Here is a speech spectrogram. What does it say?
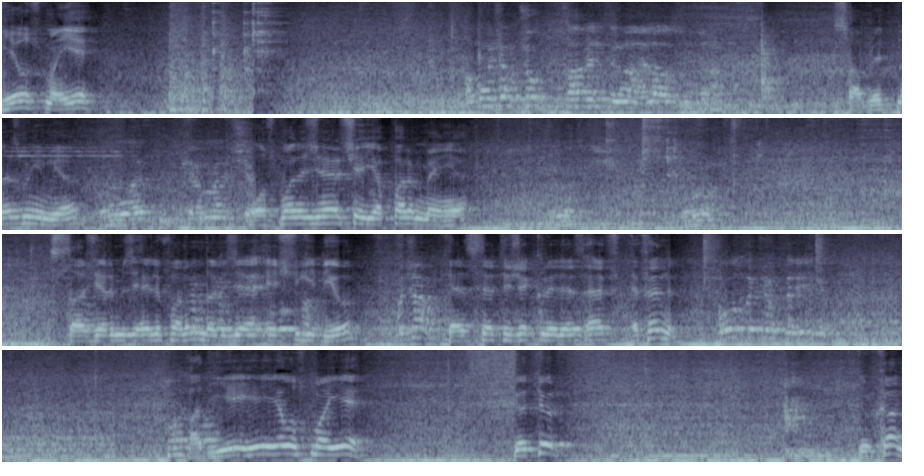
Ye Osman ye. Ama hocam çok sabrettin ha. Helal olsun sana. Sabretmez miyim ya? Vallahi mükemmel şey. Osman için her şeyi yaparım ben ya. Doğru. Stajyerimiz Elif Hanım da bize eşlik ediyor. Hocam Kendisine teşekkür ederiz. Ef- efendim? soğuk yiyor. Hadi ye ye ye Osman ye. Götür. Gürkan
